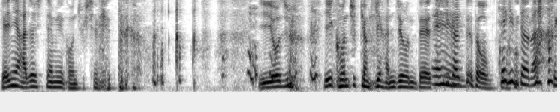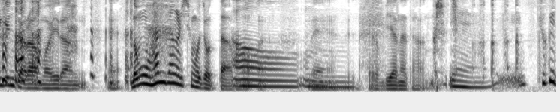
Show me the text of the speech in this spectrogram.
괜히 아저씨 때문에 건축 시작했다가 이 요즘 이 건축 경기 안 좋은데 네. 치갈 데도 없고 책임져라 책임져라 뭐 이런 네. 너무 환상을 심어줬다. 뭐. 어, 음. 네, 제가 미안하다. 그렇죠. 예. 저기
